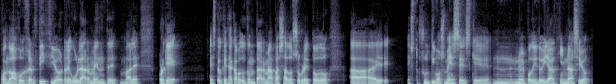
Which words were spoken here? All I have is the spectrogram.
cuando hago ejercicio regularmente, ¿vale? Porque esto que te acabo de contar me ha pasado sobre todo eh, estos últimos meses que no he podido ir al gimnasio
